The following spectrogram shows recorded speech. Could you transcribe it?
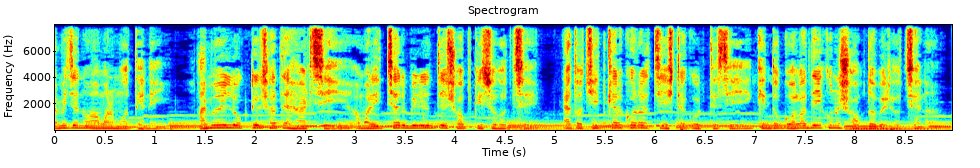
আমি যেন আমার মধ্যে নেই। আমি ওই লোকটির সাথে হাঁটছি, আমার ইচ্ছার বিরুদ্ধে সবকিছু হচ্ছে। এত চিৎকার করার চেষ্টা করতেছি, কিন্তু গলা দিয়ে কোনো শব্দ বের হচ্ছে না।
